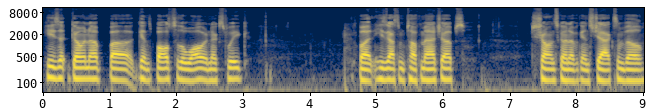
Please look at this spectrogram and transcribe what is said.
He's going up uh, against Balls to the Waller next week. But he's got some tough matchups. Sean's going up against Jacksonville.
